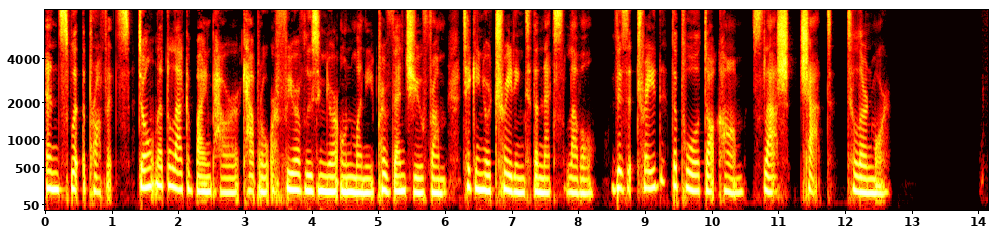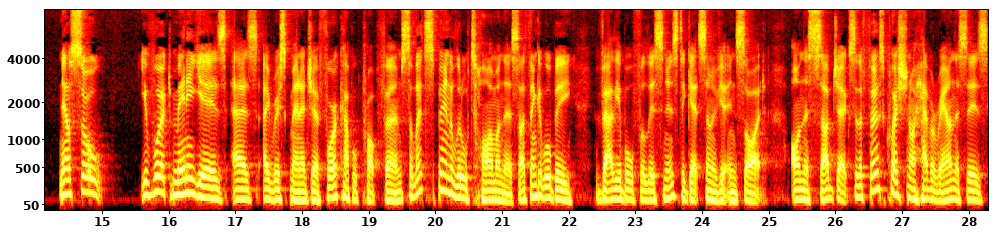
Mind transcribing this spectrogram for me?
and split the profits. Don't let the lack of buying power, capital, or fear of losing your own money prevent you from taking your trading to the next level. Visit tradethepool.com slash chat to learn more. Now, Saul, you've worked many years as a risk manager for a couple prop firms, so let's spend a little time on this. I think it will be valuable for listeners to get some of your insight on the subject. So, the first question I have around this is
